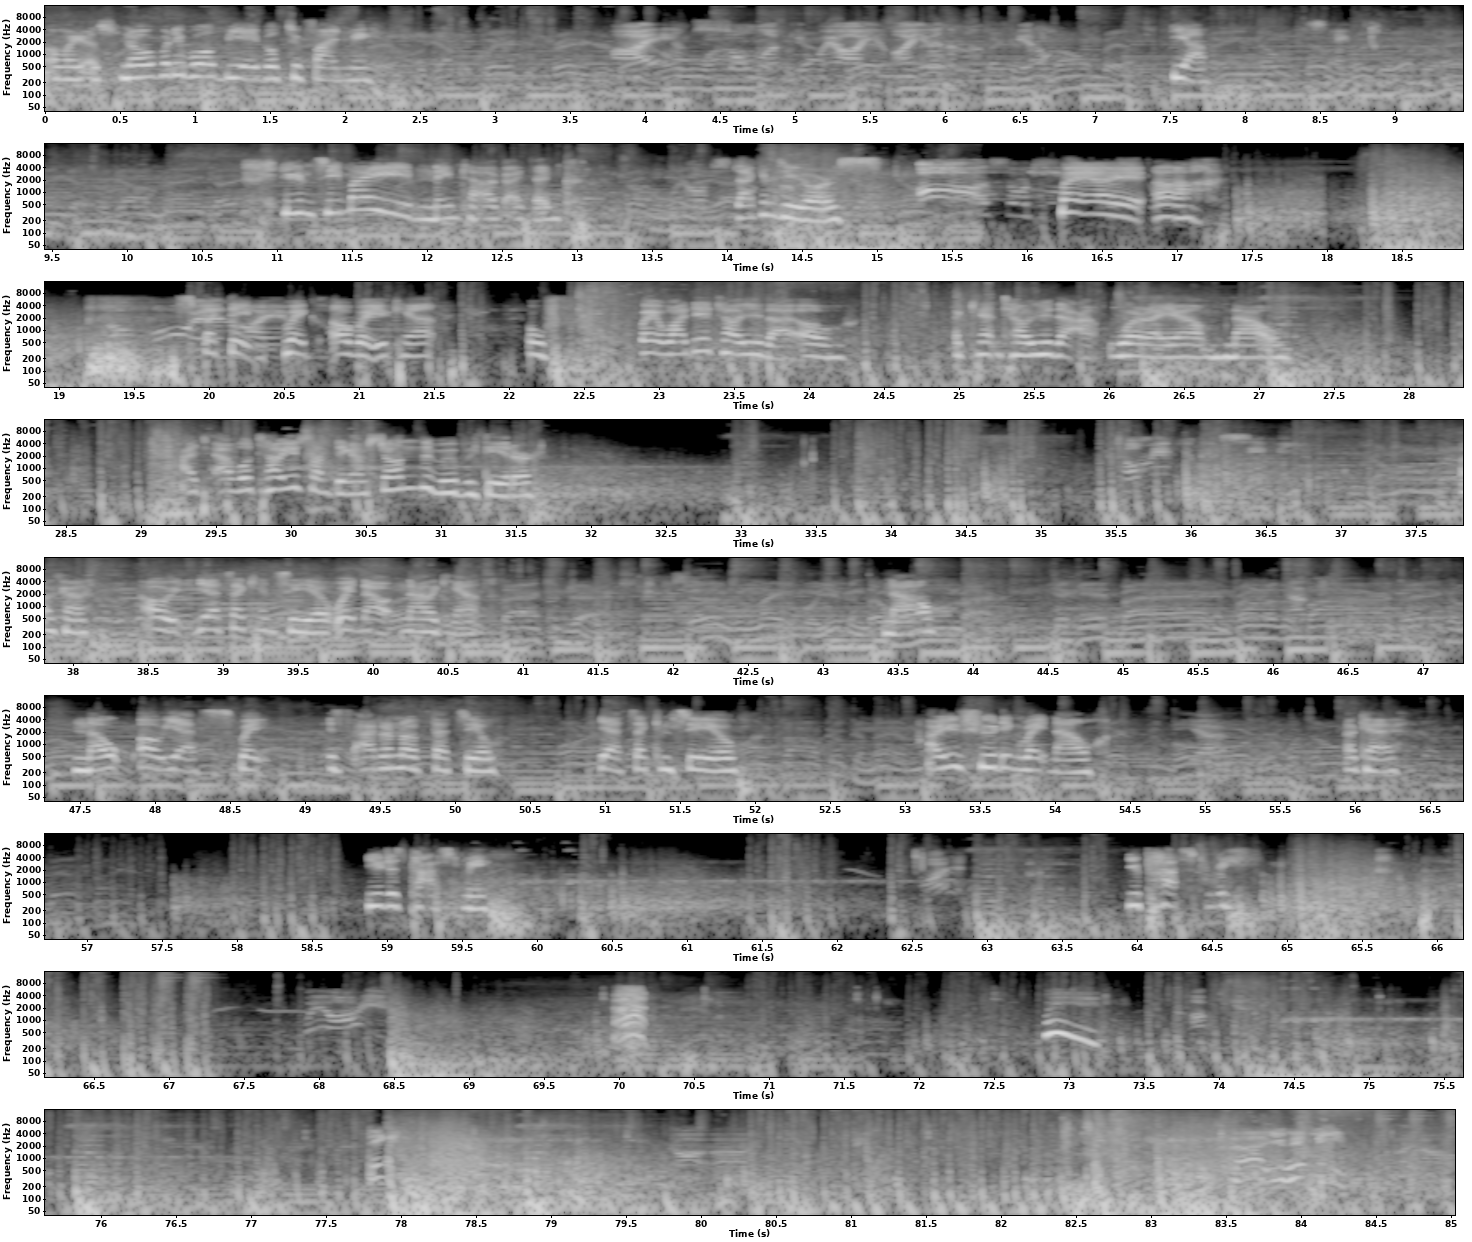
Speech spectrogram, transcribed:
Oh my gosh, nobody will be able to find me. I am so lucky. Where are you? Are you in the movie theater? Yeah, Same. you can see my name tag, I think. Yours. I can see yours. Oh, someone. Wait, wait, wait, uh, Lauren, I spectate. am Wait, oh wait, you can't. Oh, wait, why did I tell you that? Oh, I can't tell you that where I am now. I, I will tell you something. I'm still in the movie theater. Tell me if you can see me. Okay. Oh, yes, I can see you. Wait, now, now I can't. Can you see me? No. Nope. Oh, yes. Wait. Is I don't know if that's you. Yes, I can see you. Are you shooting right now? Yeah. Okay. You just passed me. What? You passed me. You hit me. I know.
